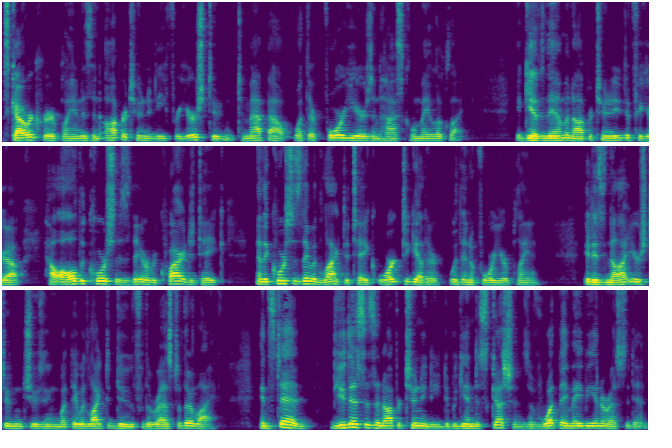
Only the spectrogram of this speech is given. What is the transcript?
A Skyward Career Plan is an opportunity for your student to map out what their four years in high school may look like. It gives them an opportunity to figure out how all the courses they are required to take and the courses they would like to take work together within a four-year plan. It is not your student choosing what they would like to do for the rest of their life. Instead, view this as an opportunity to begin discussions of what they may be interested in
